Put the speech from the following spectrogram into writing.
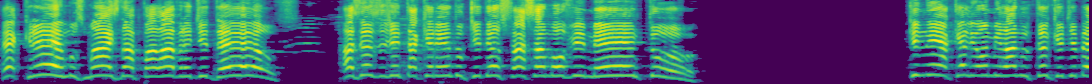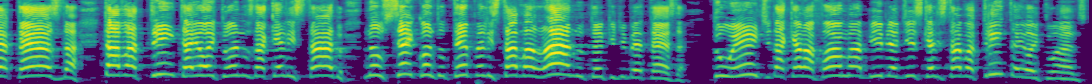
é crermos mais na palavra de Deus. Às vezes a gente está querendo que Deus faça movimento que nem aquele homem lá no tanque de Betesda, estava 38 anos naquele estado, não sei quanto tempo ele estava lá no tanque de Betesda, doente daquela forma, a Bíblia diz que ele estava há 38 anos.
